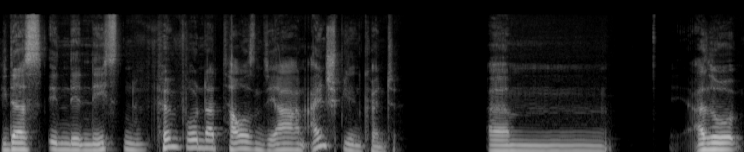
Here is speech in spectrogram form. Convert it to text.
die das in den nächsten 500.000 Jahren einspielen könnte. Ähm, also,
